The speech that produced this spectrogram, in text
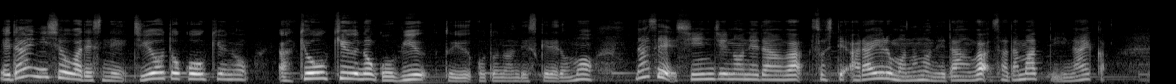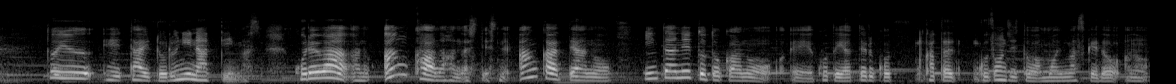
第2章はですね需要と供給のあ供給の誤謬ということなんですけれどもなぜ真珠の値段はそしてあらゆるものの値段は定まっていないかという、えタイトルになっています。これはあのアンカーの話ですね。アンカーってあのインターネットとかの、えことやってる方ご存知とは思いますけど、あの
